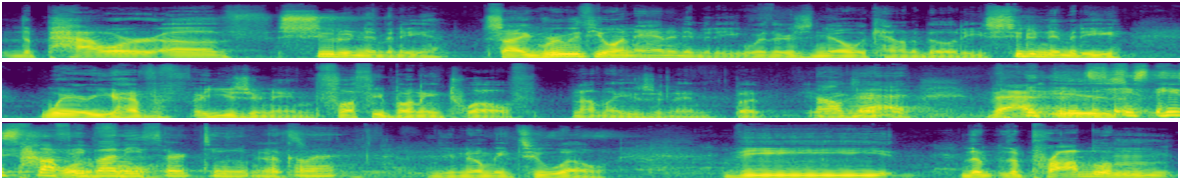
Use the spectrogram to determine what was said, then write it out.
the power of pseudonymity. So I agree with you on anonymity, where there's no accountability. Pseudonymity, where you have a, a username, Fluffy Bunny 12, not my username, but an I'll example. bet. That He's- he's, he's Fluffy Bunny 13. But That's- go ahead. You know me too well. The, the the problem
